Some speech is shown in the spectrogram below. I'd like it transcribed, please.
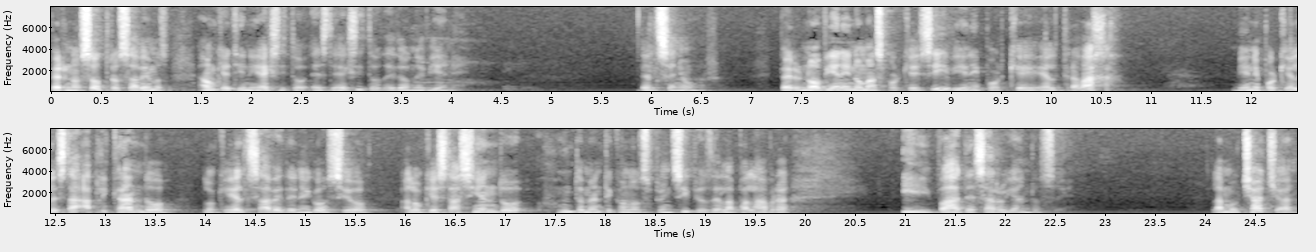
Pero nosotros sabemos, aunque tiene éxito, este éxito de dónde viene? Del Señor. Pero no viene nomás porque sí, viene porque Él trabaja. Viene porque Él está aplicando lo que él sabe de negocio a lo que está haciendo juntamente con los principios de la palabra y va desarrollándose. La muchacha,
